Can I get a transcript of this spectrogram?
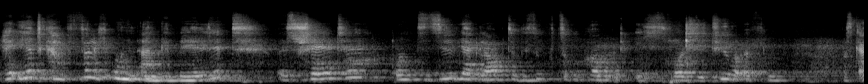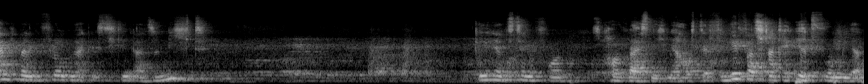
Herr Irt kam völlig unangemeldet. Es schellte und Silvia glaubte, Besuch zu bekommen und ich wollte die Türe öffnen was gar nicht meine Geflogenheit ist. Ich ging also nicht. Ging ich ans Telefon. Paul weiß nicht mehr, Haustelefon. Jedenfalls stand er irrt vor mir.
